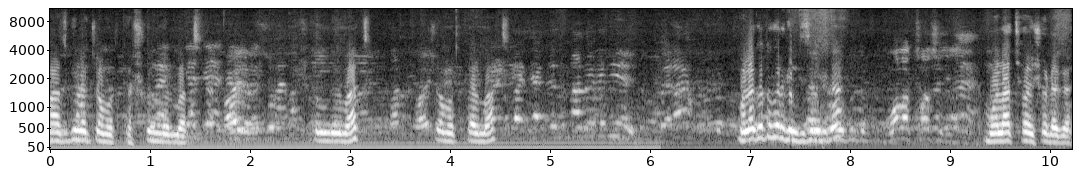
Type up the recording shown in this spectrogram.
মাছগুলো চমৎকার সুন্দর মাছ। সুন্দর মাছ চমৎকার মাছ। মোলা কত করে কিনতেছেন এটা? মোলা ছয়শো টাকা।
